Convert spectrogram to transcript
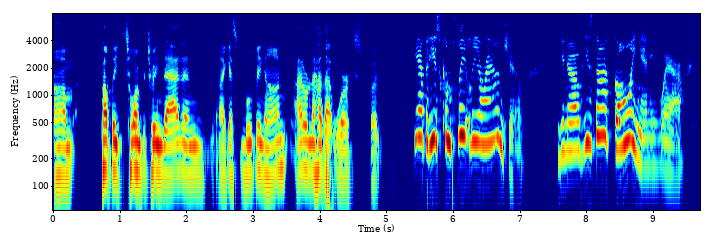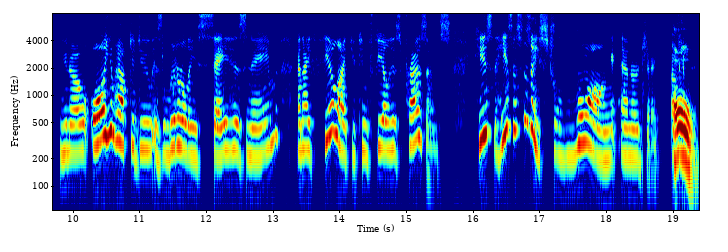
Um, probably torn between that and I guess moving on. I don't know how that works, but yeah, but he's completely around you. You know, he's not going anywhere. You know, all you have to do is literally say his name, and I feel like you can feel his presence. He's he's this is a strong energy. Okay? Oh,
